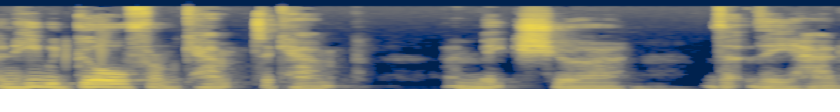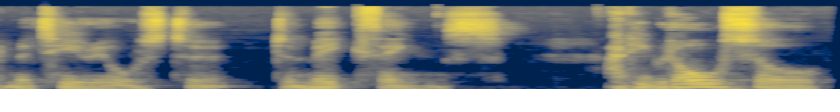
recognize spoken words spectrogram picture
And he would go from camp to camp and make sure that they had materials to, to make things. And he would also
